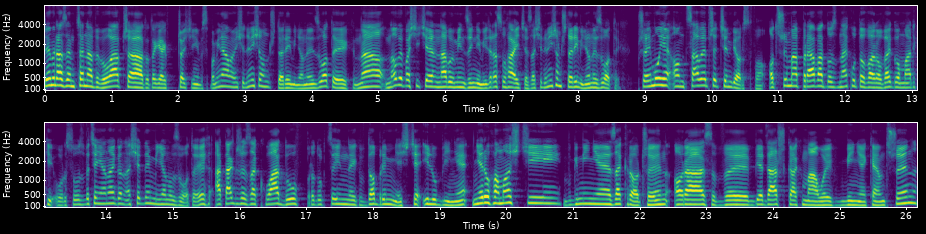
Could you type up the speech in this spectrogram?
Tym razem cena wywoławcza to tak jak wcześniej wspominałem 74 miliony złotych. Na nowy właściciel nabył m.in. teraz słuchajcie, za 74 miliony złotych. Przejmuje on całe przedsiębiorstwo, otrzyma prawa do znaku towarowego marki Ursus wycenianego na 7 milionów złotych, a także zakładów produkcyjnych w Dobrym Mieście i Lublinie, nieruchomości w gminie Zakroczyn oraz w Biedaszkach Małych w gminie Kętrzyn,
